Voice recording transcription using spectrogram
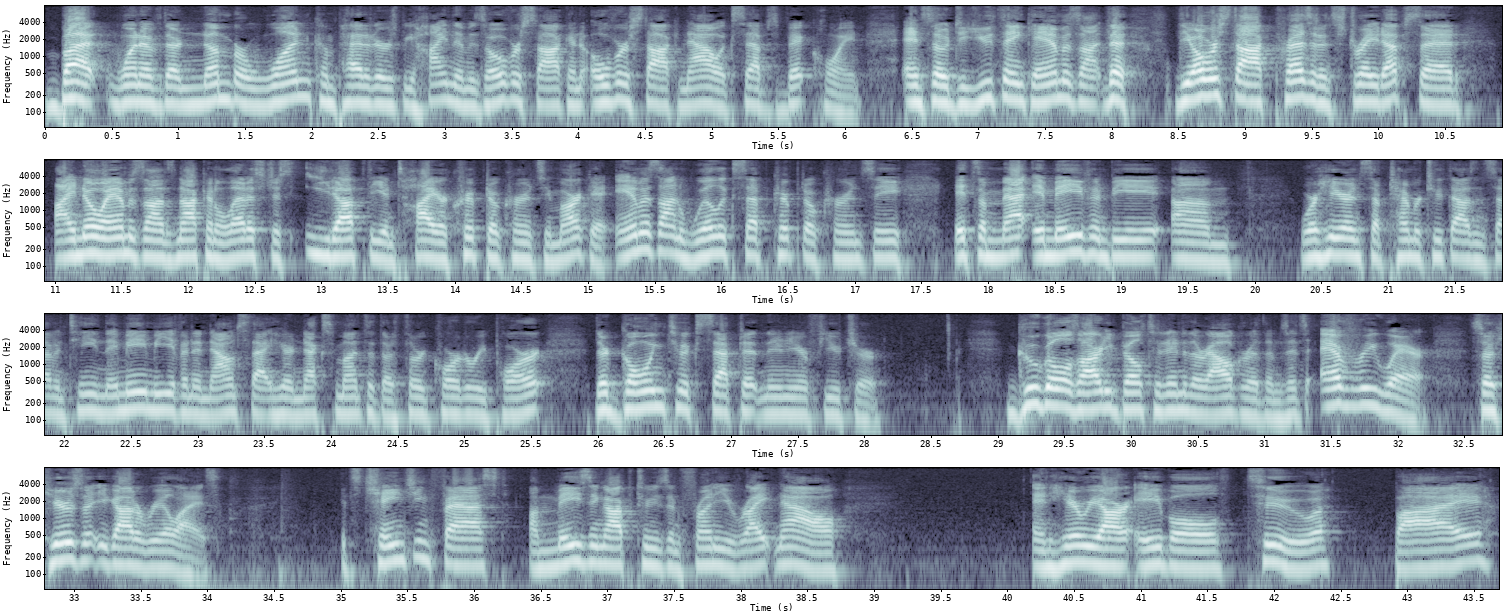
But one of their number one competitors behind them is Overstock, and Overstock now accepts Bitcoin. And so, do you think Amazon, the, the Overstock president straight up said, I know Amazon's not going to let us just eat up the entire cryptocurrency market. Amazon will accept cryptocurrency. It's a, it may even be, um, we're here in September 2017. They may even announce that here next month at their third quarter report. They're going to accept it in the near future. Google has already built it into their algorithms. It's everywhere. So here's what you got to realize. It's changing fast, amazing opportunities in front of you right now. And here we are able to buy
